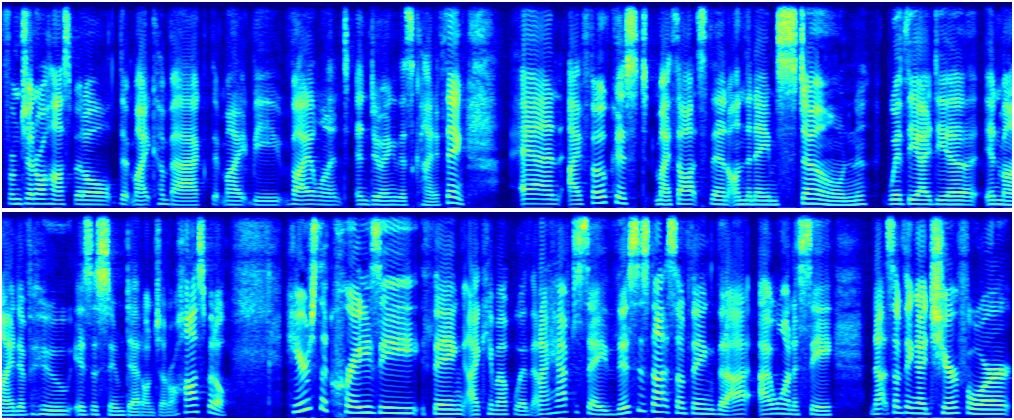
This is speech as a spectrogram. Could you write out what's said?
from General Hospital that might come back, that might be violent and doing this kind of thing? And I focused my thoughts then on the name Stone with the idea in mind of who is assumed dead on General Hospital. Here's the crazy thing I came up with. And I have to say, this is not something that I, I want to see, not something I'd cheer for.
